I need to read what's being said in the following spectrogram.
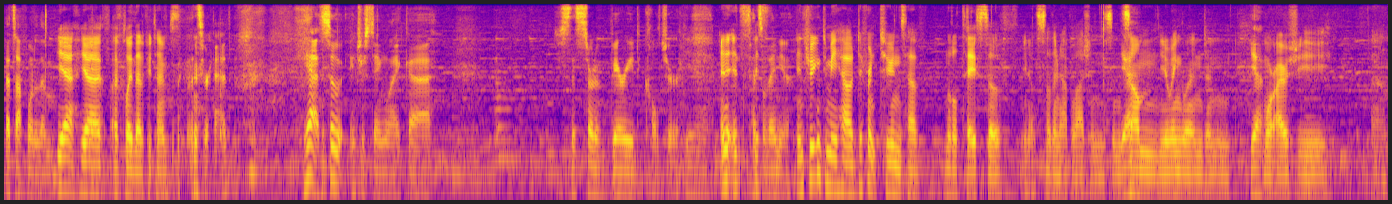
That's off one of them. Yeah, yeah, Yeah. I've, I've played that a few times. That's rad. yeah, it's so interesting. Like, uh, this sort of buried culture. yeah, and it's it's Pennsylvania. intriguing to me how different tunes have little tastes of you know Southern Appalachians and Yeah. some New England and Yeah. more Irishy um,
